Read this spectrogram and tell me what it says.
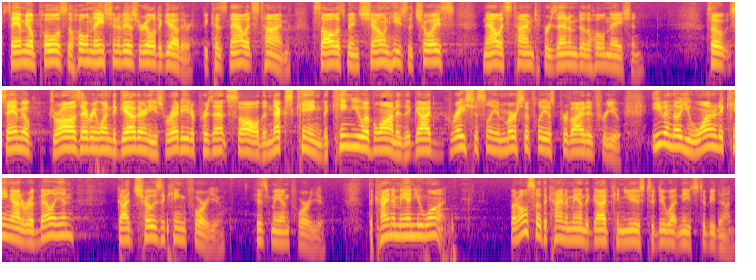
Samuel pulls the whole nation of Israel together because now it's time. Saul has been shown he's the choice. Now it's time to present him to the whole nation. So Samuel draws everyone together and he's ready to present Saul, the next king, the king you have wanted, that God graciously and mercifully has provided for you. Even though you wanted a king out of rebellion, God chose a king for you, his man for you. The kind of man you want, but also the kind of man that God can use to do what needs to be done.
